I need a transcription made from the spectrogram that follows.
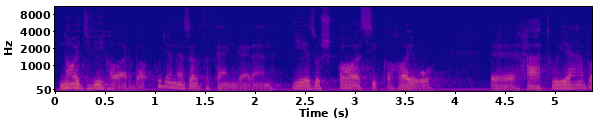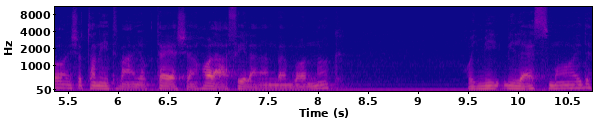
nagy viharba, ugyanezen a tengeren Jézus alszik a hajó hátuljába, és a tanítványok teljesen halálfélelemben vannak, hogy mi, mi lesz majd,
